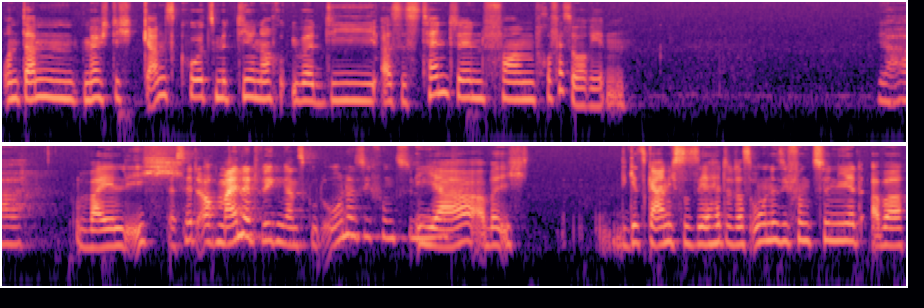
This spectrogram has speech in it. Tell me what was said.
und dann möchte ich ganz kurz mit dir noch über die Assistentin vom Professor reden. Ja. Weil ich. Das hätte auch meinetwegen ganz gut ohne sie funktioniert. Ja, aber ich jetzt gar nicht so sehr hätte das ohne sie funktioniert, aber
